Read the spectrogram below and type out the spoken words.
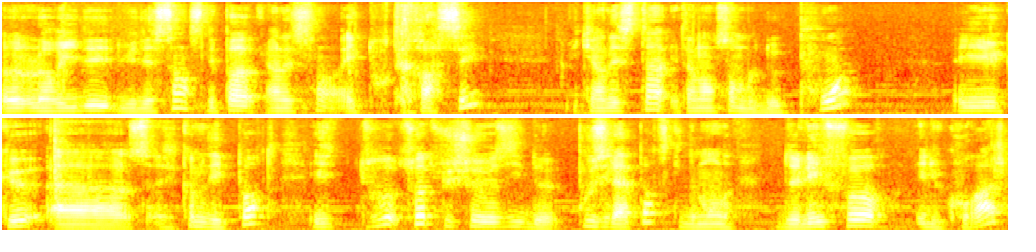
euh, leur idée du destin, ce n'est pas qu'un destin est tout tracé, mais qu'un destin est un ensemble de points, et que euh, c'est comme des portes, et toi- soit tu choisis de pousser la porte, ce qui demande de l'effort et du courage,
